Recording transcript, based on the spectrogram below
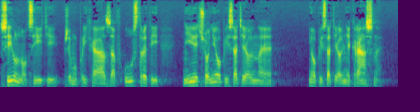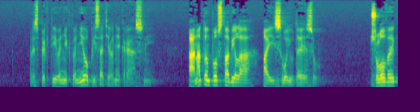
silno cíti, že mu prichádza v ústrety niečo neopísateľné, neopísateľne krásne. Respektíve niekto neopísateľne krásny. A na tom postavila aj svoju tézu. Človek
